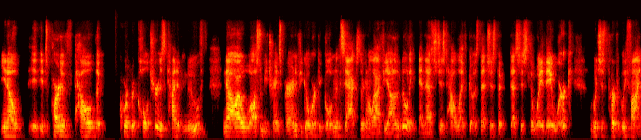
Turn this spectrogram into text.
you know it, it's part of how the corporate culture is kind of moved. Now, I will also be transparent. If you go work at Goldman Sachs, they're going to laugh you out of the building, and that's just how life goes. That's just the that's just the way they work, which is perfectly fine.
